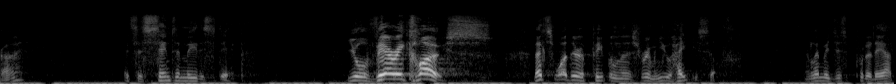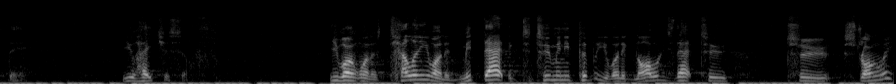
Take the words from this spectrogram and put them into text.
Right? It's a centimeter step. You're very close. That's why there are people in this room you hate yourself. And let me just put it out there you hate yourself. You won't want to tell anyone, you won't admit that to too many people, you won't acknowledge that too, too strongly.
